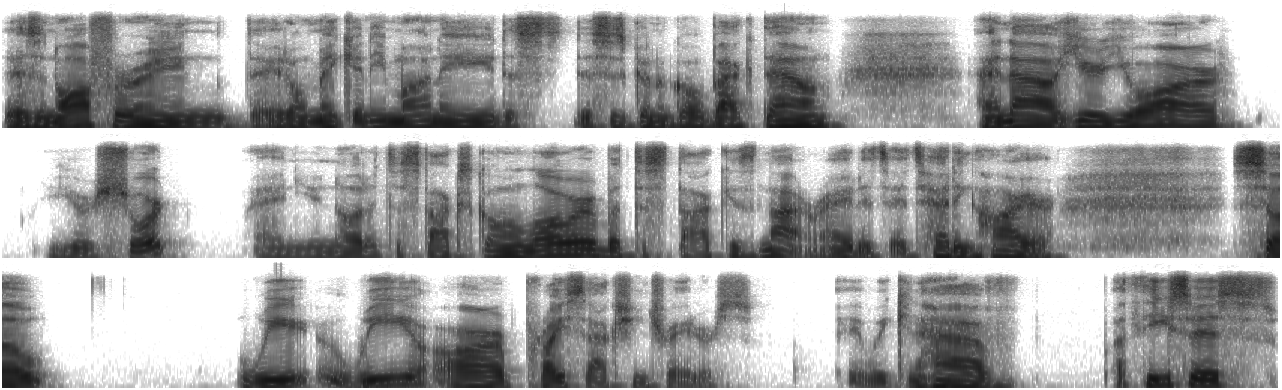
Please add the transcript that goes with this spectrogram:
there's an offering. They don't make any money. This this is going to go back down. And now here you are. You're short, and you know that the stock's going lower, but the stock is not right. It's it's heading higher. So we we are price action traders we can have a thesis,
